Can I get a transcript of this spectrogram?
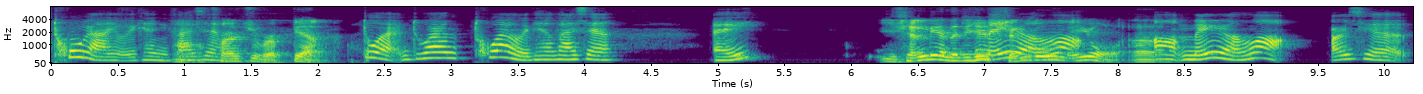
突然有一天你发现，嗯突然剧本变了，对，你突然突然有一天发现，哎以前练的这些没人神功了没用了啊，没人了，而且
